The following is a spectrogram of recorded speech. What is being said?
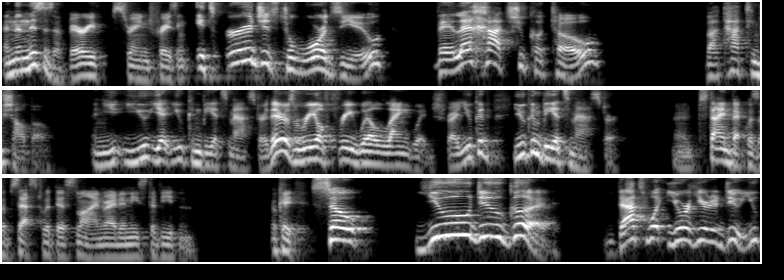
And then this is a very strange phrasing. Its urges towards you, velecha chukoto, vatatim shalbo. And you, you, yet you can be its master. There's real free will language, right? You could, you can be its master. Uh, Steinbeck was obsessed with this line, right, in East of Eden. Okay, so you do good. That's what you're here to do. You,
